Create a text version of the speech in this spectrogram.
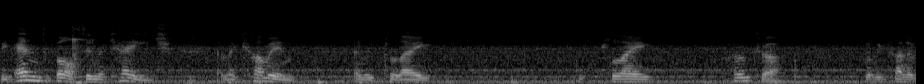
the end boss in the cage, and they come in and we play we play poker. But we kind of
